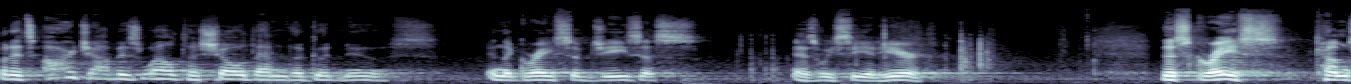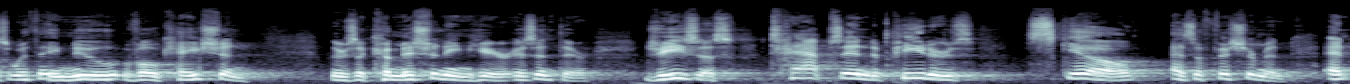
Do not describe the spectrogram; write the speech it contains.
But it's our job as well to show them the good news in the grace of Jesus as we see it here. This grace comes with a new vocation. There's a commissioning here, isn't there? Jesus taps into Peter's skill as a fisherman. And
